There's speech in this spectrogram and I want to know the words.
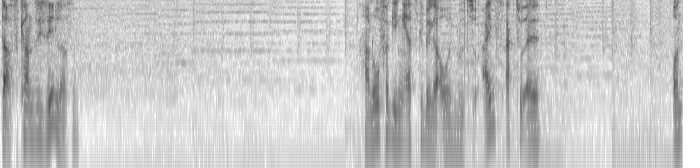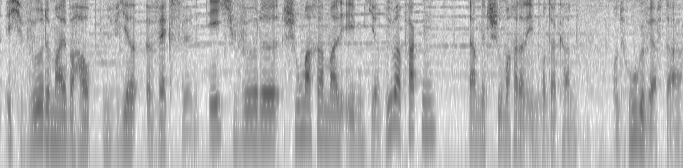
Das kann sich sehen lassen. Hannover gegen Erzgebirge Aue 0 zu 1 aktuell. Und ich würde mal behaupten, wir wechseln. Ich würde Schumacher mal eben hier rüberpacken, damit Schumacher dann eben runter kann. Und Huge werft da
